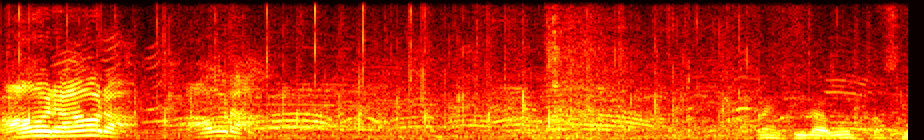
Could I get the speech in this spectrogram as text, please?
Ahora, ahora, ahora. Tranquila, gusto, sí.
